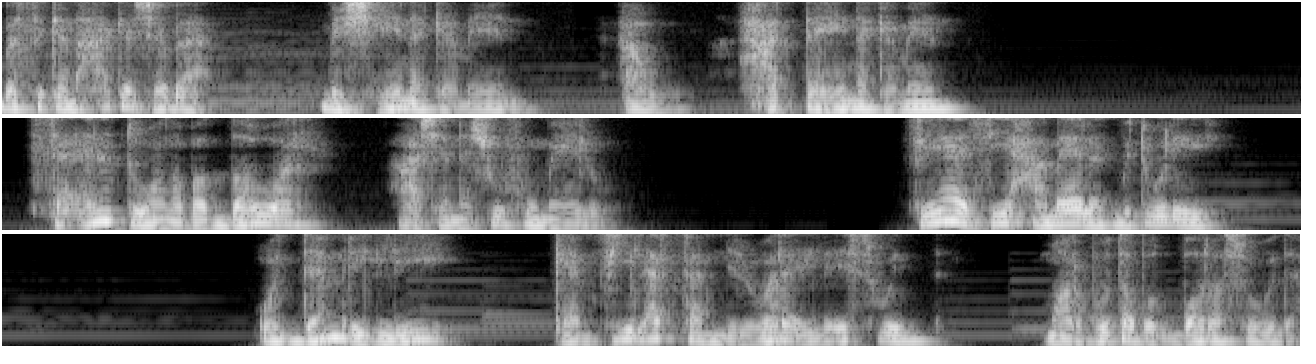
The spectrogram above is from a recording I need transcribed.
بس كان حاجة شبه مش هنا كمان أو حتى هنا كمان. سألته وأنا بتدور عشان أشوفه ماله. فيها سيحة مالك بتقول إيه؟ قدام رجليه كان في لفة من الورق الأسود مربوطة بضبارة سودا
